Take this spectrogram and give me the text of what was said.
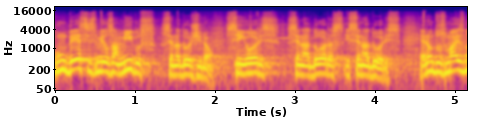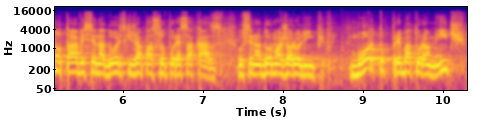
Um desses meus amigos, senador Girão, senhores, senadoras e senadores, era um dos mais notáveis senadores que já passou por essa casa, o senador Major Olímpio, morto prematuramente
